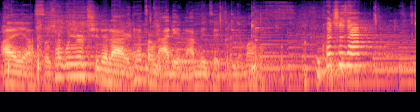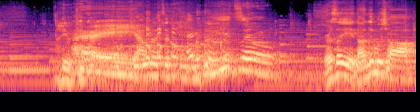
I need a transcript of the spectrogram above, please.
哎呀，四川姑娘吃的来，二天长大的辣妹子，看见嘛？快吃噻！哎呦，哎呀，鼻子哟！二十一，当真不吃啊？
